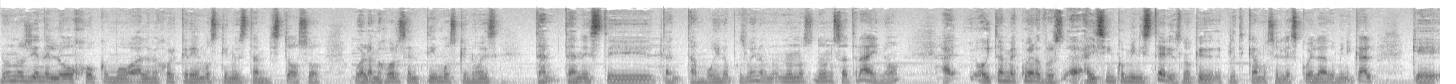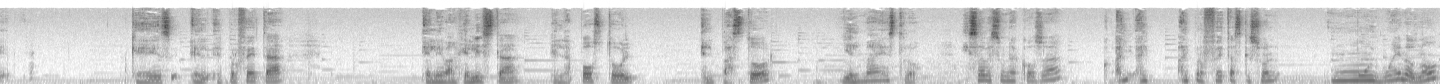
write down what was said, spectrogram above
no nos llena el ojo, como a lo mejor creemos que no es tan vistoso, o a lo mejor sentimos que no es tan, tan, este, tan, tan bueno, pues bueno, no, no, nos, no nos atrae, ¿no? ahorita me acuerdo, pues hay cinco ministerios, ¿no? Que platicamos en la escuela dominical, que, que es el profeta, el evangelista, el apóstol, el pastor y el maestro. Y sabes una cosa, hay, hay, hay profetas que son muy buenos, ¿no?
